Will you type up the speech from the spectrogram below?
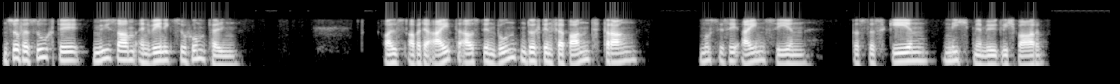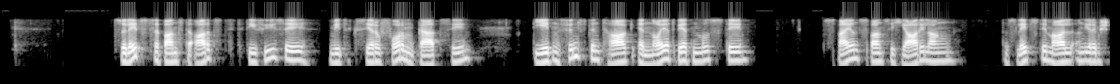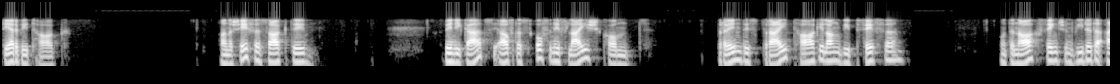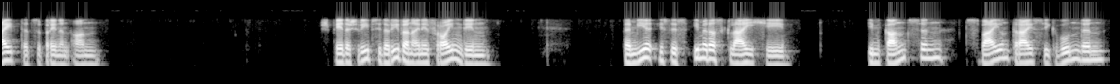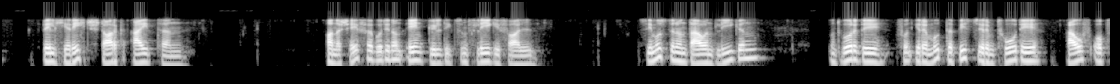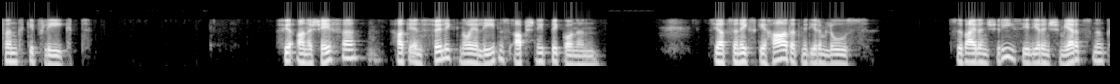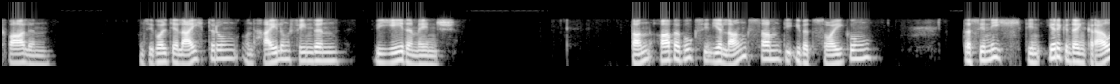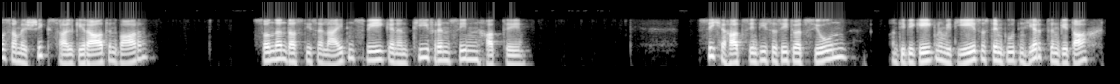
und so versuchte, mühsam ein wenig zu humpeln. Als aber der Eiter aus den Wunden durch den Verband drang, musste sie einsehen, dass das Gehen nicht mehr möglich war. Zuletzt verband der Arzt die Füße mit Xeroformgaze, die jeden fünften Tag erneuert werden musste, 22 Jahre lang, das letzte Mal an ihrem Sterbetag. Anna Schäfer sagte, wenn die Gaze auf das offene Fleisch kommt, brennt es drei Tage lang wie Pfeffer und danach fängt schon wieder der Eiter zu brennen an. Später schrieb sie darüber an eine Freundin, bei mir ist es immer das Gleiche. Im Ganzen 32 Wunden, welche recht stark eitern. Anna Schäfer wurde nun endgültig zum Pflegefall. Sie musste nun dauernd liegen und wurde von ihrer Mutter bis zu ihrem Tode aufopfernd gepflegt. Für Anna Schäfer hatte ein völlig neuer Lebensabschnitt begonnen. Sie hat zunächst gehadert mit ihrem Los. Zuweilen schrie sie in ihren Schmerzen und Qualen. Und sie wollte Erleichterung und Heilung finden, wie jeder Mensch. Dann aber wuchs in ihr langsam die Überzeugung, dass sie nicht in irgendein grausames Schicksal geraten war, sondern dass dieser Leidensweg einen tieferen Sinn hatte. Sicher hat sie in dieser Situation an die Begegnung mit Jesus, dem guten Hirten, gedacht,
